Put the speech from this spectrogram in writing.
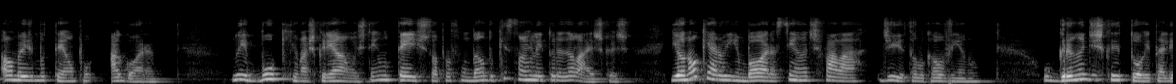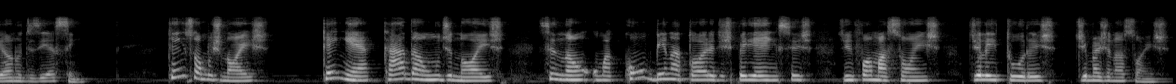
ao mesmo tempo agora. No e-book que nós criamos, tem um texto aprofundando o que são as leituras elásticas. E eu não quero ir embora sem antes falar de Ítalo Calvino. O grande escritor italiano dizia assim: Quem somos nós? Quem é cada um de nós senão uma combinatória de experiências, de informações, de leituras, de imaginações.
